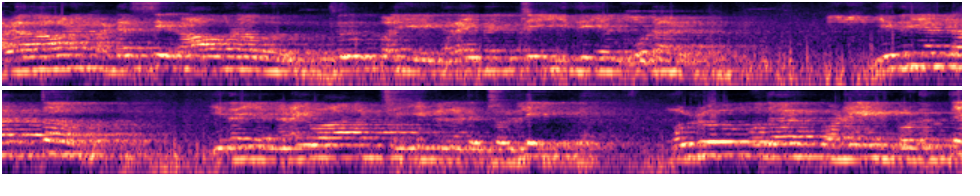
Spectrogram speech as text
அழகான கடைசி ராவுணவு திருப்பலியை நிறைவேற்றி இது என் உடல். இது என் ரத்தம். இதை என் நினைவாக செய்யுங்கள் என்று சொல்லி முழு முதல் கொடையை கொடுத்து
